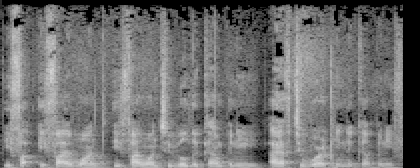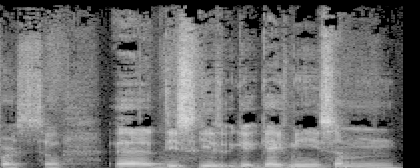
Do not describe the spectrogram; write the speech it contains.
if I, if I want if I want to build a company I have to work in the company first. So uh, this gives gave me some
